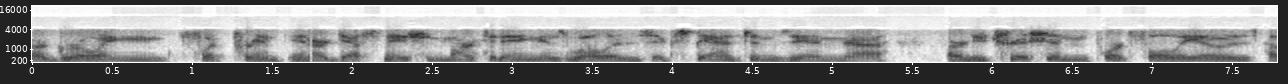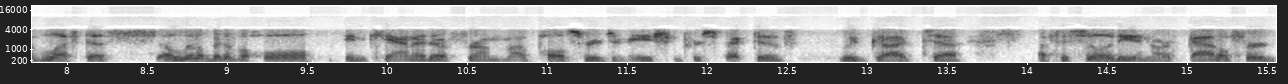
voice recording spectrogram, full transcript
our growing footprint in our destination marketing, as well as expansions in uh, our nutrition portfolios, have left us a little bit of a hole in Canada from a pulse origination perspective. We've got uh, a facility in North Battleford,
